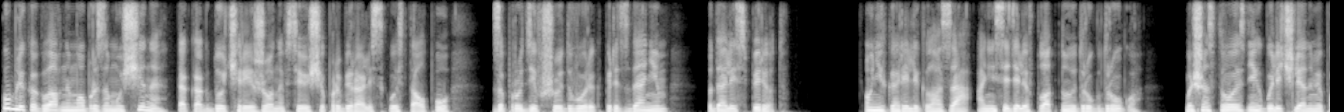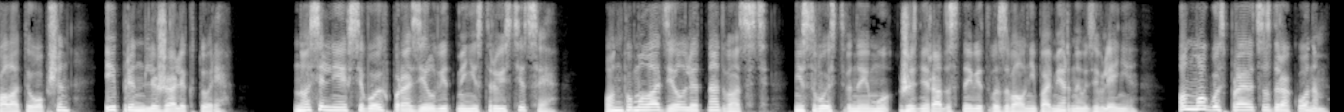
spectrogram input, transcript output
Публика главным образом мужчины, так как дочери и жены все еще пробирались сквозь толпу, запрудившую дворик перед зданием, подались вперед. У них горели глаза, они сидели вплотную друг к другу. Большинство из них были членами палаты общин и принадлежали к Торе. Но сильнее всего их поразил вид министра юстиции. Он помолодел лет на двадцать. Несвойственный ему жизнерадостный вид вызывал непомерное удивление. Он мог бы справиться с драконом.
